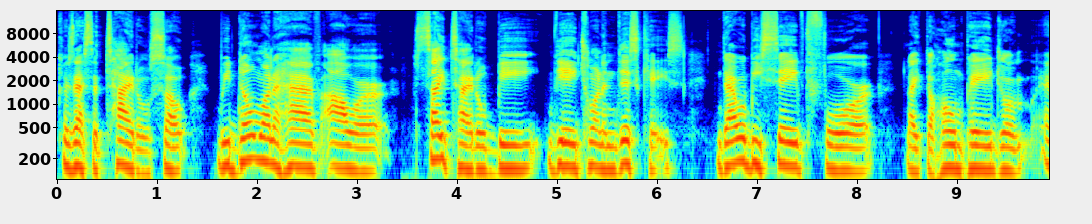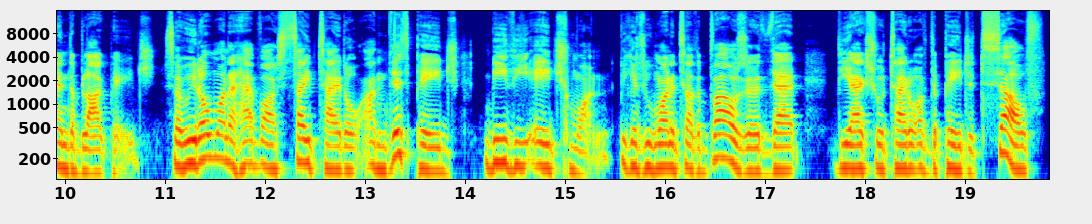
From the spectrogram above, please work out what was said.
Because that's the title. So we don't want to have our site title be the H1 in this case. That will be saved for like the home page or and the blog page. So we don't want to have our site title on this page be the H1 because we want to tell the browser that the actual title of the page itself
